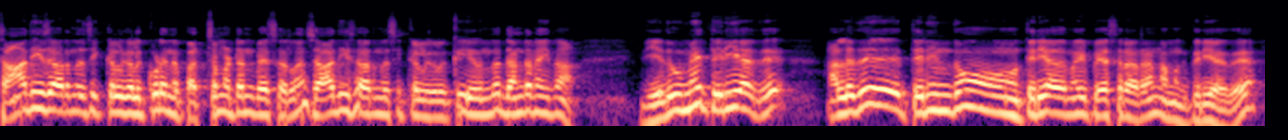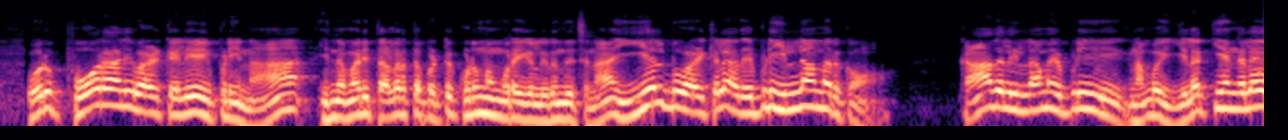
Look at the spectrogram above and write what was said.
சாதி சார்ந்த சிக்கல்களுக்கு கூட இந்த பச்சை மட்டன் பேசுறதுலாம் சாதி சார்ந்த சிக்கல்களுக்கு இருந்த தண்டனை தான். இது எதுவுமே தெரியாது. அல்லது தெரிந்தும் தெரியாத மாதிரி பேசுகிறாரான்னு நமக்கு தெரியாது. ஒரு போராளி வாழ்க்கையிலேயே இப்படின்னா இந்த மாதிரி தளர்த்தப்பட்டு குடும்ப முறைகள் இருந்துச்சுன்னா இயல்பு வாழ்க்கையில் அது எப்படி இல்லாமல் இருக்கும்? காதல் இல்லாமல் எப்படி நம்ம இலக்கியங்களே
